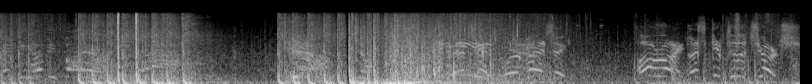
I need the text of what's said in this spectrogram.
Taking heavy fire! That's it! We're advancing! Alright, let's get to the church!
